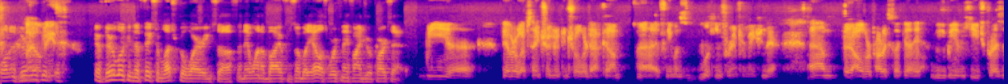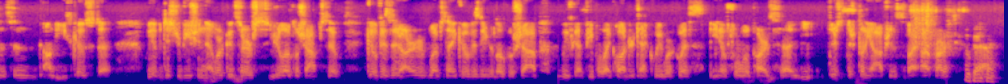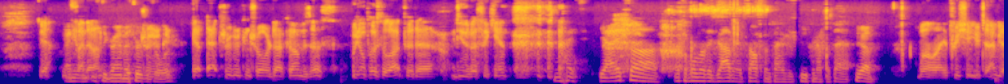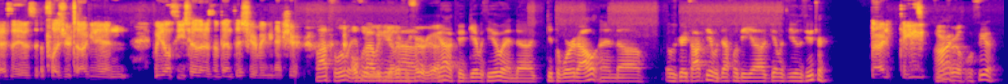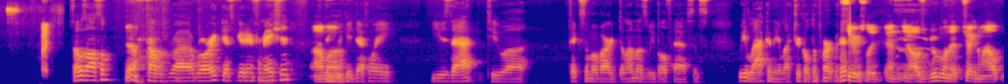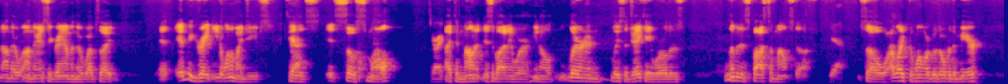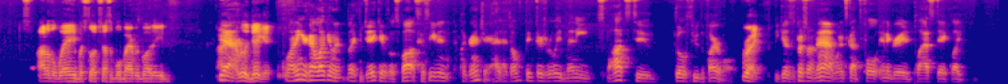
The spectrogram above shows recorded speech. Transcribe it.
Well, if they're looking, if, if they're looking to fix some electrical wiring stuff and they want to buy it from somebody else, where can they find your parts at? we uh, we have our website triggercontroller.com uh, if anyone's looking for information there. Um, but all of our products, like uh, we we have a huge presence in on the East Coast. Uh, we have a distribution network that serves your local shop. So go visit our website. Go visit your local shop. We've got people like Quadratec we work with. You know, four wheel parts. Uh, there's there's plenty of options to buy our product. Okay. Okay. Yeah, you And can find on Instagram as Trigger. Controller. Yep, at triggercontroller.com is us. We don't post a lot, but uh, we do the best we can. Right. Yeah, it's uh that's a whole other job in itself sometimes just keeping up with that. Yeah. Well, I appreciate your time, guys. It was a pleasure talking, and if we don't see each other at an event this year, maybe next year. Well, absolutely. Hopefully we'll we get could, together for uh, sure, yeah. yeah, could get with you and uh, get the word out. And uh, it was great talking to you. We'll definitely be uh, getting with you in the future. Alrighty, take it easy. All right, Trail. we'll see you. Bye. So that was awesome. Yeah. Talk with uh, Rory, get some good information. I I'm think uh, we could definitely use that to uh, fix some of our dilemmas we both have since we lack in the electrical department. Seriously, and you know, I was googling it, checking them out on their on their Instagram and their website. It, it'd be great to either one of my Jeeps. Yeah. it's it's so small. Right. I can mount it just about anywhere. You know, learning at least the JK world, there's limited spots to mount stuff. Yeah. So I like the one where it goes over the mirror, it's out of the way but still accessible by everybody. Yeah. I really dig it. Well, I think you're kind of lucky with like the JK with those spots because even my Grand I, I don't think there's really many spots to go through the firewall Right. because especially on that when it's got the full integrated plastic like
